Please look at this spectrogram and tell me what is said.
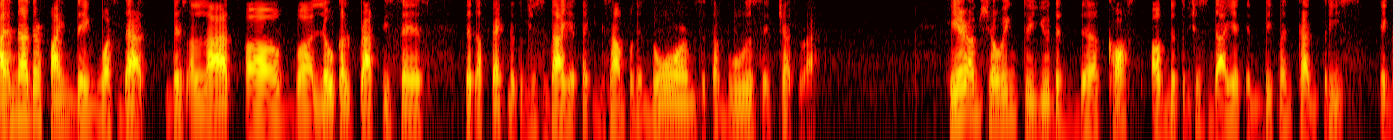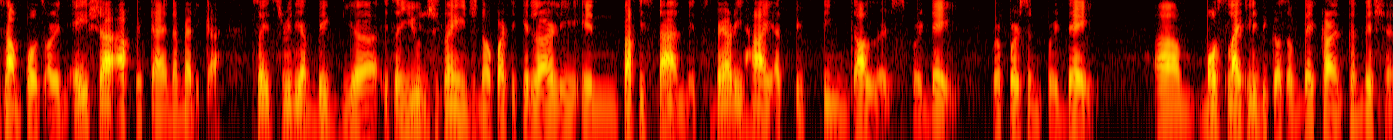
Another finding was that there's a lot of uh, local practices that affect nutritious diet, like example, the norms, the taboos, etc. Here I'm showing to you the, the cost of nutritious diet in different countries. Examples are in Asia, Africa, and America. So it's really a big, uh, it's a huge range, no? particularly in Pakistan. It's very high at $15 per day, per person per day, um, most likely because of their current condition.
